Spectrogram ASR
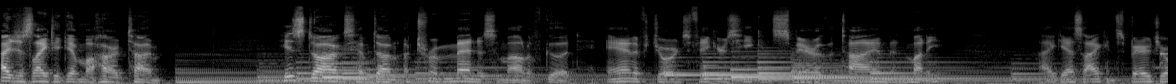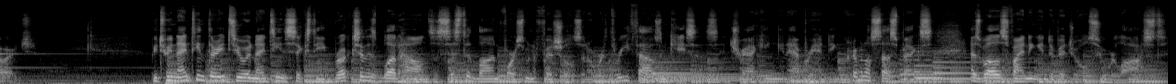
I just like to give him a hard time. His dogs have done a tremendous amount of good, and if George figures he can spare the time and money, I guess I can spare George. Between 1932 and 1960, Brooks and his bloodhounds assisted law enforcement officials in over 3,000 cases in tracking and apprehending criminal suspects, as well as finding individuals who were lost.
